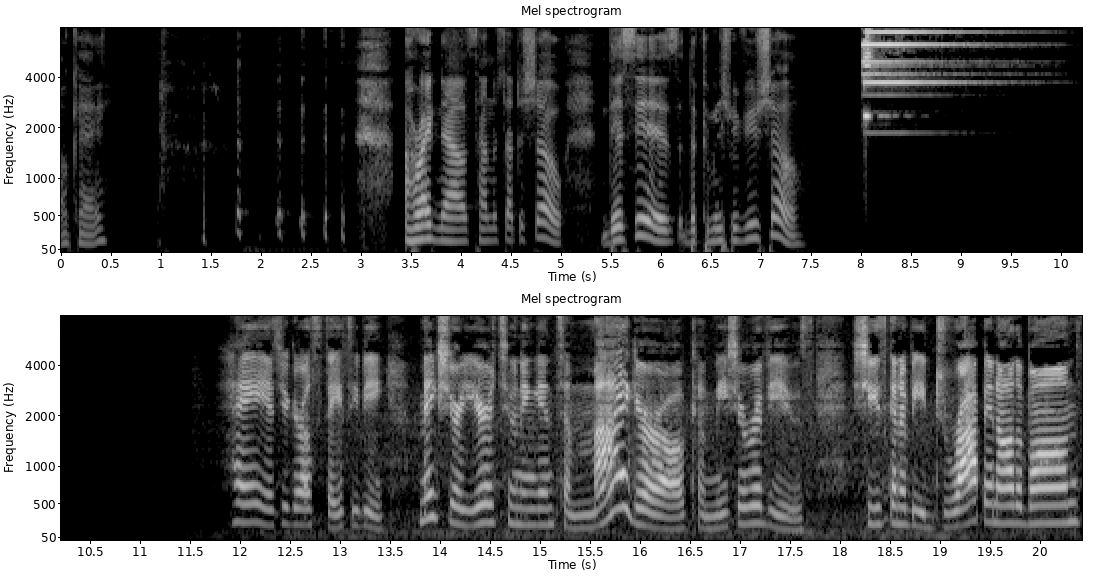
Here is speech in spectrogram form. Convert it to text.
Okay. All right, now it's time to start the show. This is the Cameshia review show. Hey, it's your girl Stacy B. Make sure you're tuning in to my girl, Cameshia Reviews. She's gonna be dropping all the bombs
